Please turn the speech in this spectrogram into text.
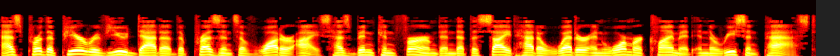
As per the peer-reviewed data the presence of water ice has been confirmed and that the site had a wetter and warmer climate in the recent past.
